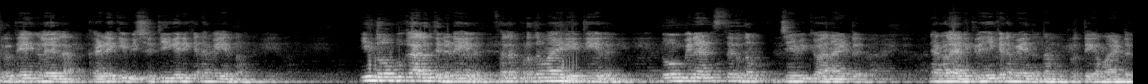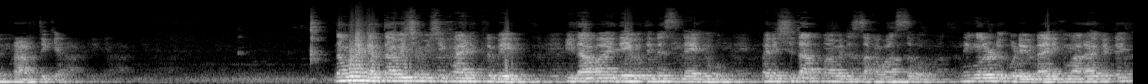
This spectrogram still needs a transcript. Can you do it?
ഹൃദയങ്ങളെല്ലാം കഴുകി വിശുദ്ധീകരിക്കണമേ എന്നും ഈ നോമ്പുകാലത്തിനിടയിൽ ഫലപ്രദമായ രീതിയിൽ നോമ്പിനനുസൃതം ജീവിക്കുവാനായിട്ട് ഞങ്ങളെ അനുഗ്രഹിക്കണമേ എന്ന് നമുക്ക് പ്രത്യേകമായിട്ട് പ്രാർത്ഥിക്കാം. നമ്മുടെ കർത്താവിശ്വമിഷിഹായുടെ കൃപയും പിതാവായ ദൈവത്തിന്റെ സ്നേഹവും പരിശുദ്ധാത്മാവിന്റെ സഹവാസവും നിങ്ങളുടെ കൂടെ ഉണ്ടായിരിക്കുമാറാകട്ടെ.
